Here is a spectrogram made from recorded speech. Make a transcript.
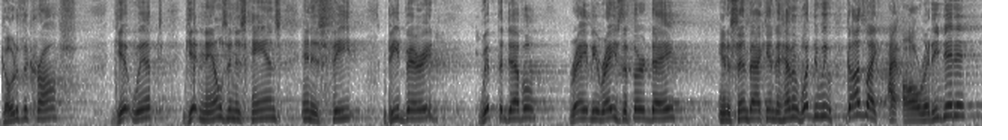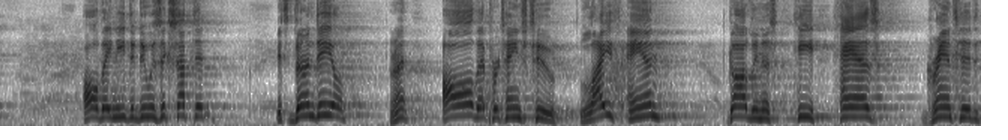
Go to the cross? Get whipped? Get nails in his hands and his feet? Be buried? Whip the devil? Be raised the third day? And ascend back into heaven? What do we? God's like, I already did it. All they need to do is accept it. It's done deal, right? All that pertains to life and godliness, He has granted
